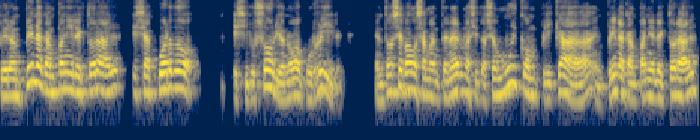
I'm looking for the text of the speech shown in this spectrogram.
pero en plena campaña electoral ese acuerdo es ilusorio, no va a ocurrir. Entonces vamos a mantener una situación muy complicada en plena campaña electoral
